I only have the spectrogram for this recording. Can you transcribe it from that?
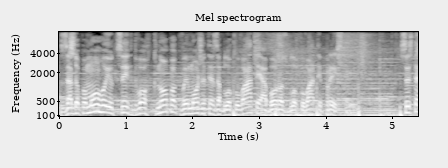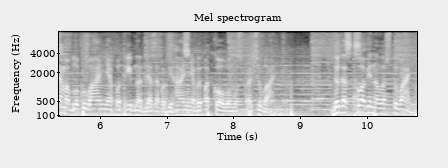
За допомогою цих двох кнопок ви можете заблокувати або розблокувати пристрій. Система блокування потрібна для запобігання випадковому спрацюванню. Додаткові налаштування.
